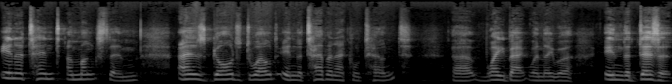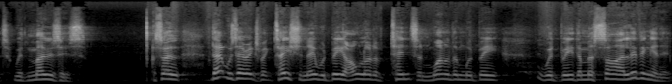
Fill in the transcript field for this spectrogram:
in a tent amongst them as God dwelt in the tabernacle tent uh, way back when they were in the desert with Moses. So that was their expectation. There would be a whole lot of tents, and one of them would be, would be the Messiah living in it.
